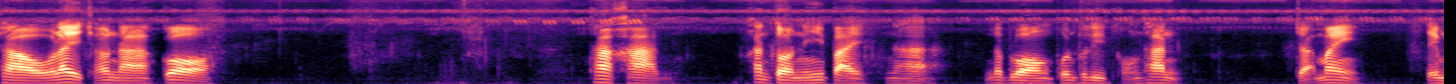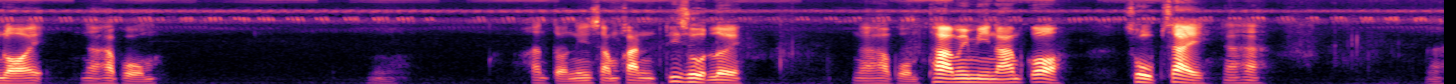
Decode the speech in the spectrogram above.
ชาวไร่ชาวนาก็ ถ้าขาดขั้นตอนนี้ไปนะฮะรับรองผลผลิตของท่านจะไม่เต็มร้อยนะครับผม ขั้นตอนนี้สำคัญที่สุดเลยนะครับผม ถ้าไม่มีน้ำก็สูบใส่นะฮะนะ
